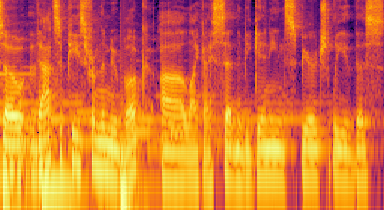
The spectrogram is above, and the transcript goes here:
So that's a piece from the new book. Uh, like I said in the beginning, spiritually, this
